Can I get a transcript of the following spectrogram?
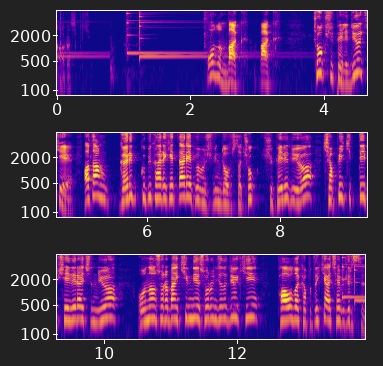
Orospu. Oğlum bak bak. Çok şüpheli diyor ki adam garip gubik hareketler yapıyormuş Windows'ta çok şüpheli diyor. Kapıyı kilitleyip şeyleri açın diyor. Ondan sonra ben kim diye sorunca da diyor ki Paula kapıdaki açabilirsin.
